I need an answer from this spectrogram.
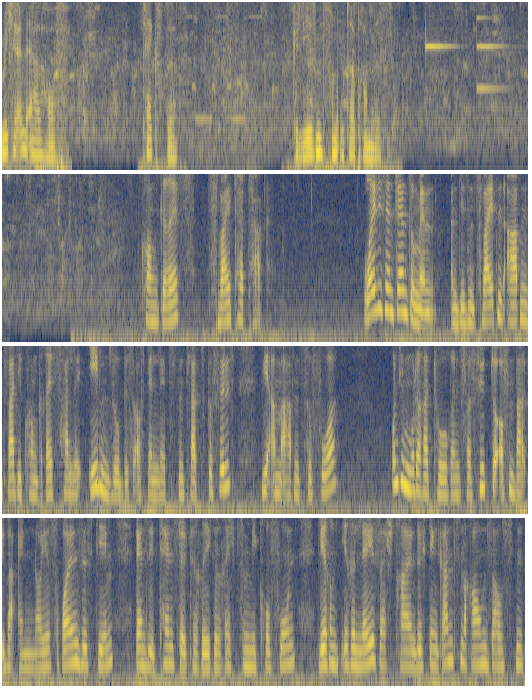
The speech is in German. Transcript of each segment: Michael Erlhoff. Texte. Gelesen von Uta Brandes. Kongress, zweiter Tag. Ladies and Gentlemen, an diesem zweiten Abend war die Kongresshalle ebenso bis auf den letzten Platz gefüllt wie am Abend zuvor, und die Moderatorin verfügte offenbar über ein neues Rollensystem, denn sie tänzelte regelrecht zum Mikrofon, während ihre Laserstrahlen durch den ganzen Raum sausten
